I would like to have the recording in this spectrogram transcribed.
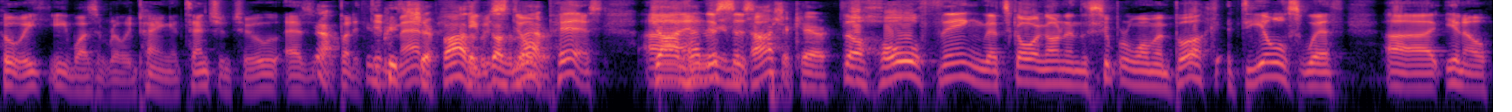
who he, he wasn't really paying attention to, as Yeah, but it didn't matter. father, he was still matter. pissed. Uh, John and this and is Natasha care. the whole thing that's going on in the Superwoman book deals with, uh, you know,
